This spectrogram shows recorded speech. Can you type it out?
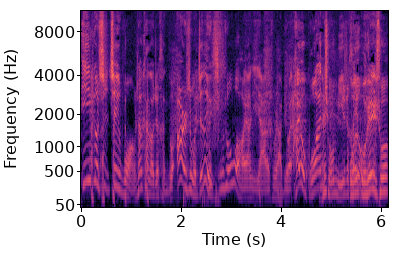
一个是这网上看到这很多，二是我真的有听说过，好像你丫的臭傻逼外，还有国安球迷是很有我我跟你说，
